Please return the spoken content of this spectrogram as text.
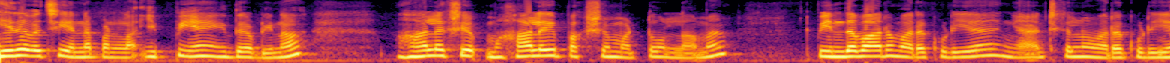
இதை வச்சு என்ன பண்ணலாம்? இப்போ ஏன் இது அப்படின்னா மகாலட்சுமி மகாலய பட்சம் மட்டும் இல்லாமல் இப்போ இந்த வாரம் வரக்கூடிய ஞாயிற்றுக்கிழமை வரக்கூடிய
